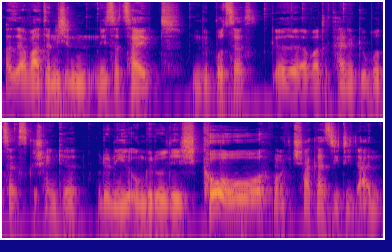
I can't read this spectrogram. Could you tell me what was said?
also er warte nicht in nächster Zeit ein Geburtstags, äh, er warte keine Geburtstagsgeschenke. Und O'Neill ungeduldig, Co! Und Chaka sieht ihn an.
